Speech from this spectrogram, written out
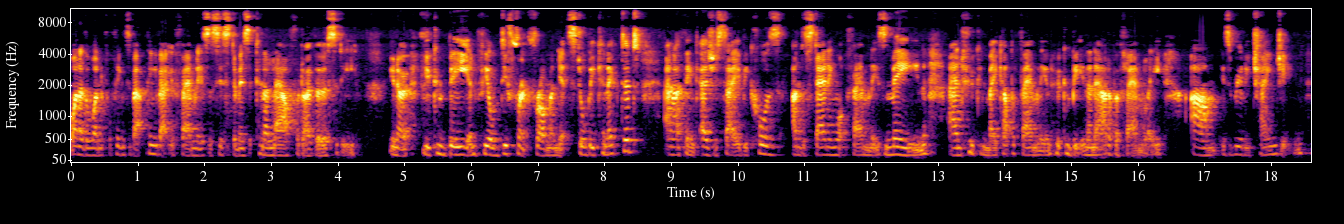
one of the wonderful things about thinking about your family as a system is it can allow for diversity you know, you can be and feel different from and yet still be connected. And I think, as you say, because understanding what families mean and who can make up a family and who can be in and out of a family um, is really changing,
